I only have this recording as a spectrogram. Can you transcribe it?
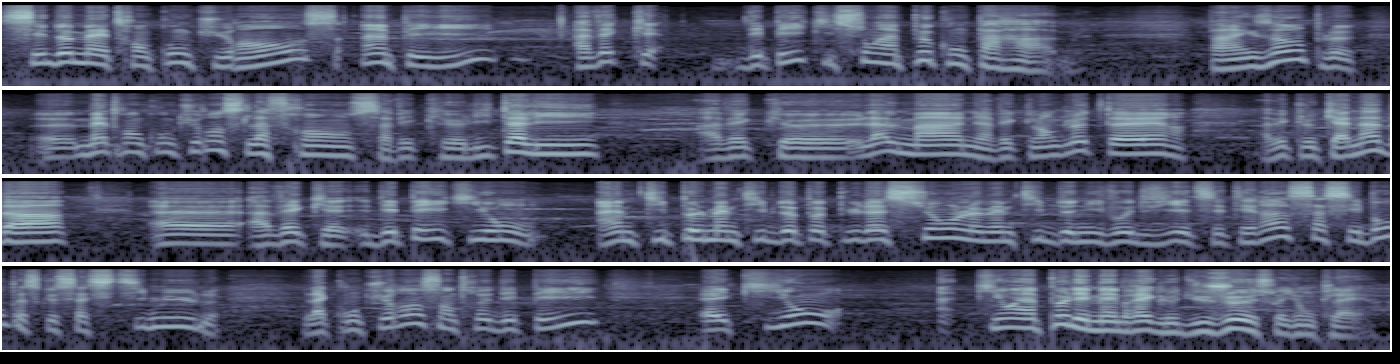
c'est de mettre en concurrence un pays avec des pays qui sont un peu comparables. Par exemple, euh, mettre en concurrence la France avec euh, l'Italie, avec euh, l'Allemagne, avec l'Angleterre, avec le Canada, euh, avec des pays qui ont un petit peu le même type de population, le même type de niveau de vie, etc. Ça c'est bon parce que ça stimule la concurrence entre des pays euh, qui ont, qui ont un peu les mêmes règles du jeu, soyons clairs.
